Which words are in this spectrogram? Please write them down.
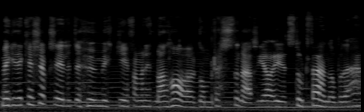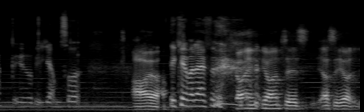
Men det kanske också är lite hur mycket erfarenhet man har av de rösterna. Alltså jag är ju ett stort fan av både Happy och William. Så Ja, ja. det kan vara därför. Jag, jag har inte, alltså jag,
